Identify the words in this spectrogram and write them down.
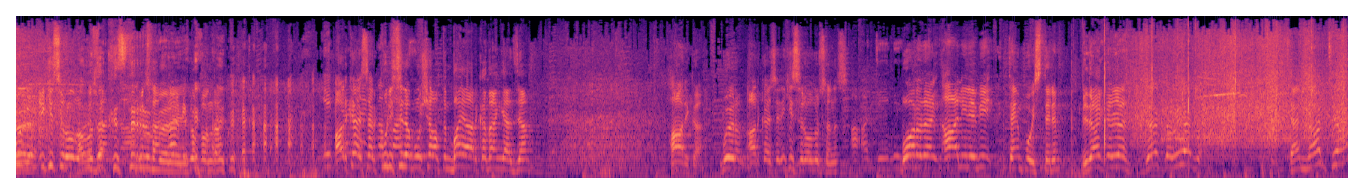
Buyurun iki sıra olur Havada lütfen. kıstırırım Lütfen, böyle. ver mikrofondan. Arkadaşlar kulisi de boşaltın. Bayağı arkadan geleceğim. Harika. Buyurun arkadaşlar iki sıra olursanız. Aa deli. Bu arada haliyle bir tempo isterim. Bir dakika bir dakika. Bir dakika bir dakika. Sen ne yapacaksın?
